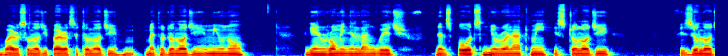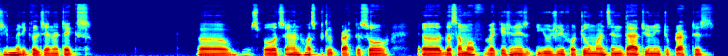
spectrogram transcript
virusology parasitology methodology immuno again romanian language then sports neuroanatomy histology physiology medical genetics uh, sports and hospital practice. So uh, the summer vacation is usually for two months. In that you need to practice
